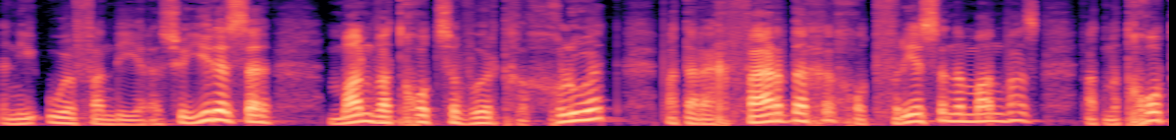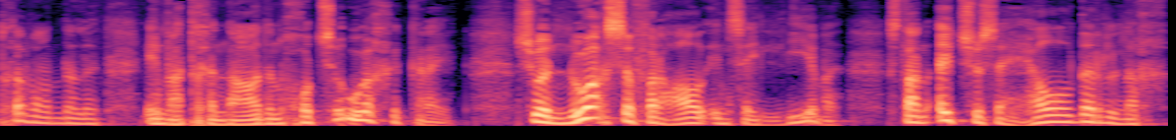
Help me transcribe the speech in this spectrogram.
in die oë van die Here. So hier is 'n man wat God se woord geglo het, wat 'n regverdige, Godvreesende man was, wat met God gewandel het en wat genade in God se oë gekry het. So Noag se verhaal en sy lewe staan uit soos 'n helder lig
